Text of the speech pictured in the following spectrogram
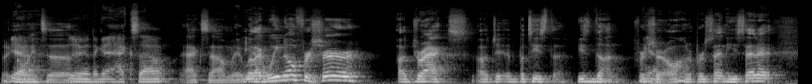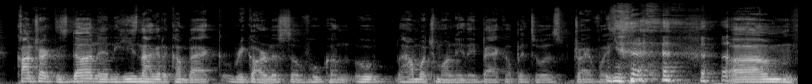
they're yeah, going to they're going to axe out. axe out, man. But like we know for sure, uh, Drax, uh, J- Bautista, he's done for Yeah. sure, 100. percent He said it. Contract is done, and he's not going to come back regardless of who come who how much money they back up into his driveway. um,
